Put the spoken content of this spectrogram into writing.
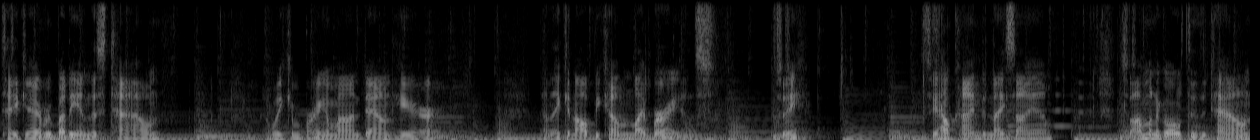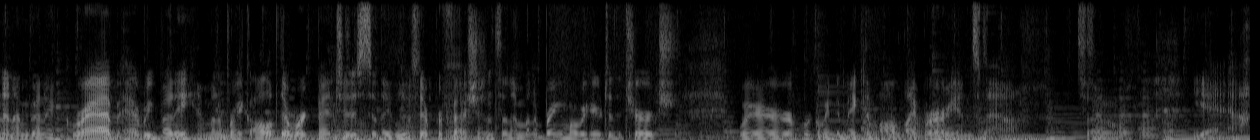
take everybody in this town, and we can bring them on down here, and they can all become librarians. See? See how kind and nice I am? So I'm going to go through the town and I'm going to grab everybody. I'm going to break all of their workbenches so they lose their professions. And I'm going to bring them over here to the church where we're going to make them all librarians now. So, yeah.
